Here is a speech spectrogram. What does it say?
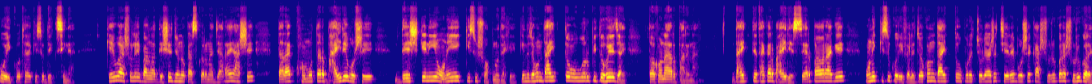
কই, কোথায় কিছু দেখছি না। কেউ আসলে বাংলাদেশের জন্য কাজ করে না। যারাই আসে তারা ক্ষমতার বাইরে বসে দেশকে নিয়ে অনেক কিছু স্বপ্ন দেখে। কিন্তু যখন দায়িত্ব অর্পিত হয়ে যায়, তখন আর পারে না। দায়িত্বে থাকার বাইরে চেয়ার পাওয়ার আগে অনেক কিছু করে ফেলে। যখন দায়িত্ব উপরে চলে আসে, ছেড়ে বসে কাজ শুরু করা শুরু করে,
